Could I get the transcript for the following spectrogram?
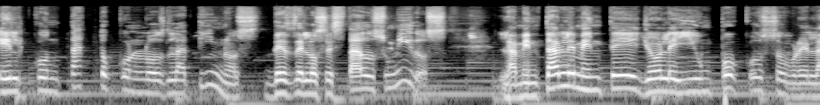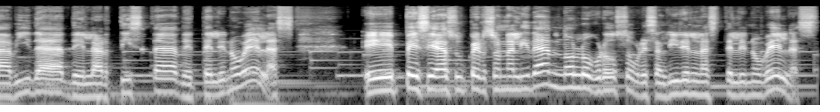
el contacto con los latinos desde los Estados Unidos. Lamentablemente yo leí un poco sobre la vida del artista de telenovelas. Eh, pese a su personalidad, no logró sobresalir en las telenovelas.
